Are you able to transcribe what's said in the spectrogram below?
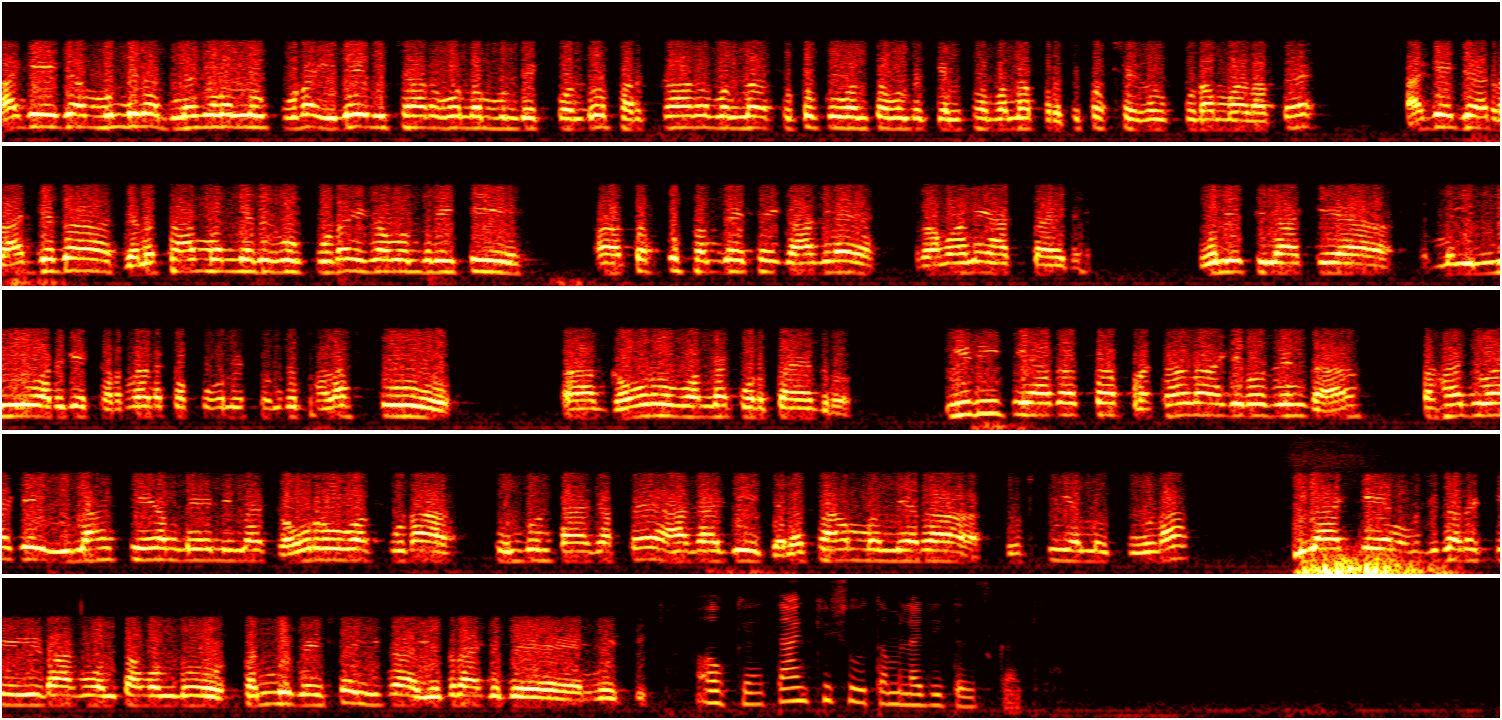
ಹಾಗೆ ಈಗ ಮುಂದಿನ ದಿನಗಳಲ್ಲೂ ಕೂಡ ಇದೇ ವಿಚಾರವನ್ನ ಮುಂದಿಟ್ಕೊಂಡು ಸರ್ಕಾರವನ್ನ ಕುಟುಕುವಂತ ಒಂದು ಕೆಲಸವನ್ನ ಪ್ರತಿಪಕ್ಷಗಳು ಕೂಡ ಮಾಡತ್ತೆ. ಹಾಗೆ ಈಗ ರಾಜ್ಯದ ಜನಸಾಮಾನ್ಯರಿಗೂ ಕೂಡ ಈಗ ಒಂದು ರೀತಿ ತಪ್ಪು ಸಂದೇಶ ಈಗಾಗಲೇ ರವಾನೆ ಆಗ್ತಾ ಇದೆ. ಪೊಲೀಸ್ ಇಲಾಖೆಯ ಇಲ್ಲಿಯವರೆಗೆ ಕರ್ನಾಟಕ ಪೊಲೀಸ್ ಅಂದ್ರೆ ಬಹಳಷ್ಟು ಗೌರವವನ್ನ ಕೊಡ್ತಾ ಇದ್ರು. ಈ ರೀತಿಯಾದಂತಹ ಪ್ರಕರಣ ಆಗಿರೋದ್ರಿಂದ ಸಹಜವಾಗಿ ಇಲಾಖೆಯ ಮೇಲಿನ ಗೌರವ ಕೂಡ ಕುಂದುಂಟಾಗತ್ತೆ ಹಾಗಾಗಿ ಜನಸಾಮಾನ್ಯರ ದೃಷ್ಟಿಯನ್ನು ಕೂಡ ಇಲಾಖೆಯ ಮುಜುಗರಕ್ಕೆ ಈಡಾಗುವಂತ ಒಂದು ಸನ್ನಿವೇಶ ಈಗ ಎದುರಾಗಿದೆ, ನೀತಿ. ಓಕೆ ಥ್ಯಾಂಕ್ ಯು ಶಿವತಮಲ ಡೀಟೇಲ್ಸ್ಗಾಗಿ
